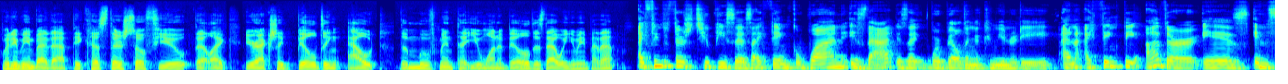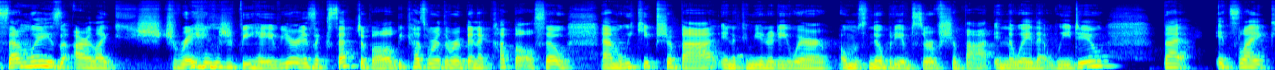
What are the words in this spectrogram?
What do you mean by that? Because there's so few that like you're actually building out the movement that you want to build. Is that what you mean by that? I think that there's two pieces. I think one is that is that we're building a community, and I think the other is in some ways our like strange behavior is acceptable because we're the rabbinic couple. So um, we keep Shabbat in a community where almost nobody observes Shabbat in the way that we do, but it's like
